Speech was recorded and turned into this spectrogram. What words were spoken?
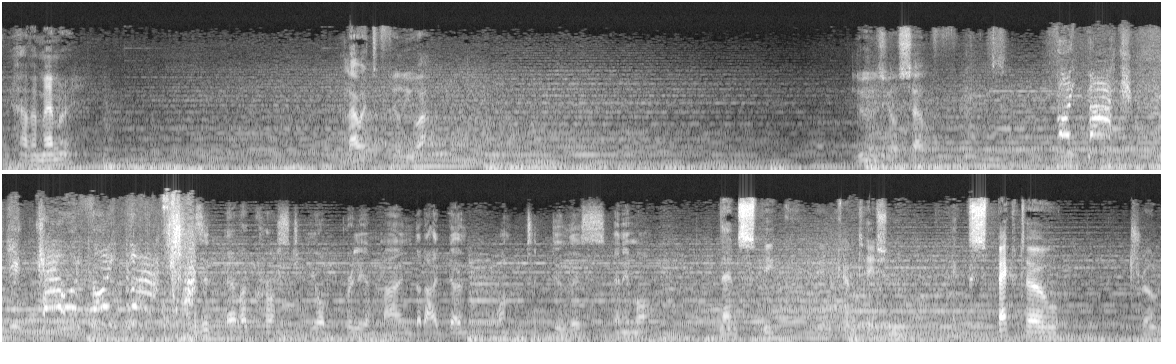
Do you have a memory? Allow it to fill you up. Lose yourself. Fight back! You coward, fight back! Has it ever crossed your brilliant mind that I don't want to do this anymore? Then speak the incantation Expecto Patronum.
